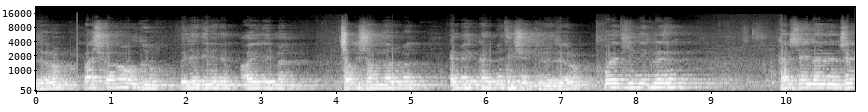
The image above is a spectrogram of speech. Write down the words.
ediyorum. Başkanı olduğum belediyenin, ailemin, çalışanlarımın emeklerine teşekkür ediyorum. Bu etkinliklerin her şeyden önce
